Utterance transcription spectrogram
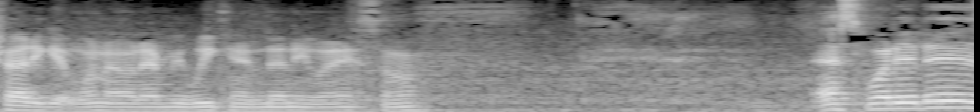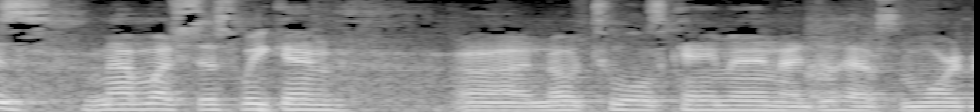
try to get one out every weekend anyway, so that's what it is. Not much this weekend. Uh, no tools came in. I do have some more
